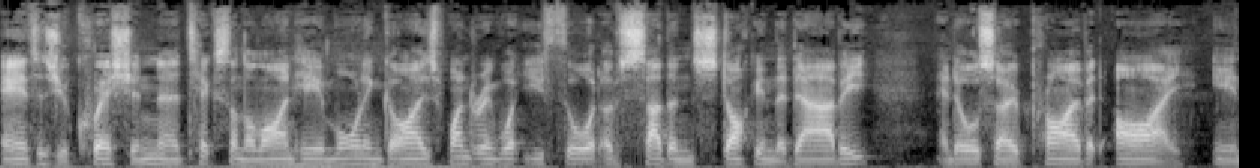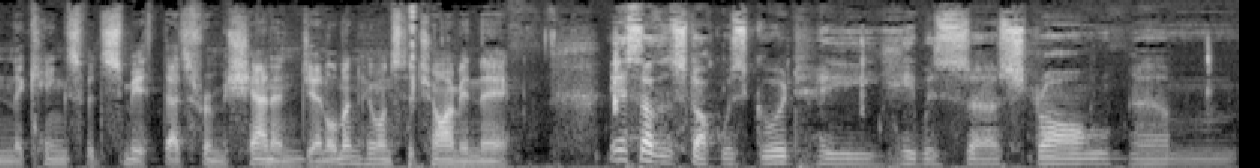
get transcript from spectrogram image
answers your question. Uh, text on the line here. Morning, guys. Wondering what you thought of Southern stock in the Derby and also Private Eye in the Kingsford Smith. That's from Shannon, gentlemen. Who wants to chime in there? Yeah, Southern Stock was good. He he was uh, strong. Um,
